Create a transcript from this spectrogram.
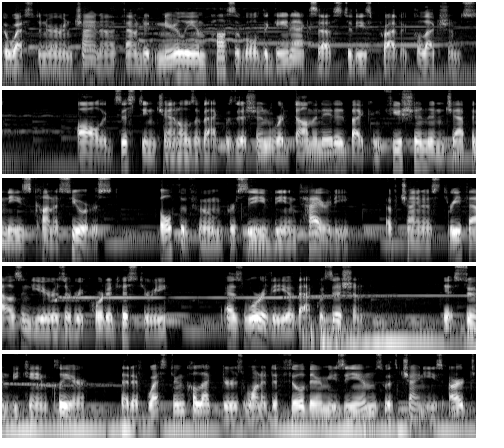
The Westerner in China found it nearly impossible to gain access to these private collections. All existing channels of acquisition were dominated by Confucian and Japanese connoisseurs, both of whom perceived the entirety of China's 3,000 years of recorded history as worthy of acquisition. It soon became clear that if Western collectors wanted to fill their museums with Chinese art,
